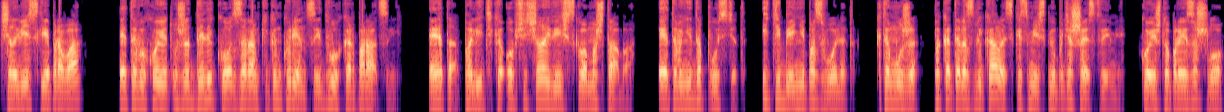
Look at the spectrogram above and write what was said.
человеческие права? Это выходит уже далеко за рамки конкуренции двух корпораций. Это политика общечеловеческого масштаба. Этого не допустят и тебе не позволят. К тому же, пока ты развлекалась космическими путешествиями, кое-что произошло.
